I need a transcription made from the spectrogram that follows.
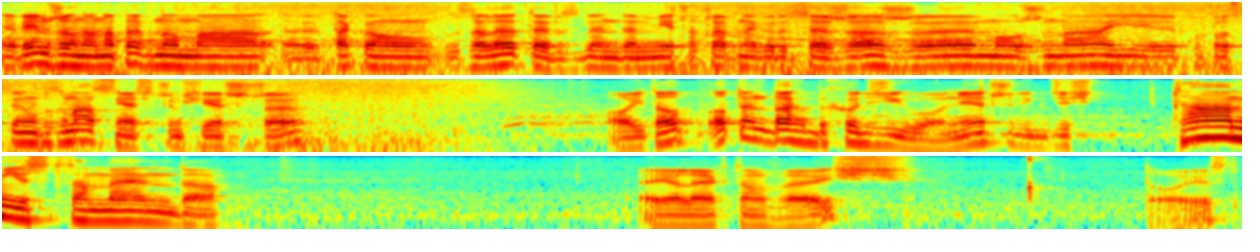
ja wiem, że ona na pewno ma e, taką zaletę względem miecza czarnego rycerza, że można po prostu ją wzmacniać czymś jeszcze. O i to o ten dach by chodziło, nie? Czyli gdzieś tam jest ta menda. Ej, ale jak tam wejść? To jest.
